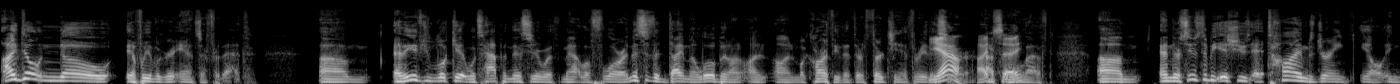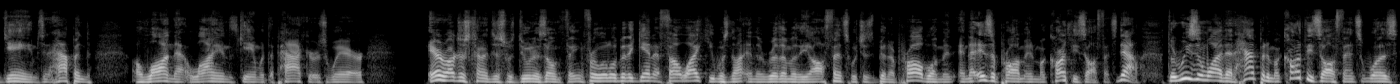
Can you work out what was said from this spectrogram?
I don't know if we have a great answer for that. Um I think if you look at what's happened this year with Matt LaFleur, and this is a indictment a little bit on, on, on McCarthy that they're 13 and 3 this yeah, year. I'd say. left. Um, and there seems to be issues at times during, you know, in games. It happened a lot in that Lions game with the Packers where Aaron Rodgers kind of just was doing his own thing for a little bit again. It felt like he was not in the rhythm of the offense, which has been a problem. And, and that is a problem in McCarthy's offense. Now, the reason why that happened in McCarthy's offense was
